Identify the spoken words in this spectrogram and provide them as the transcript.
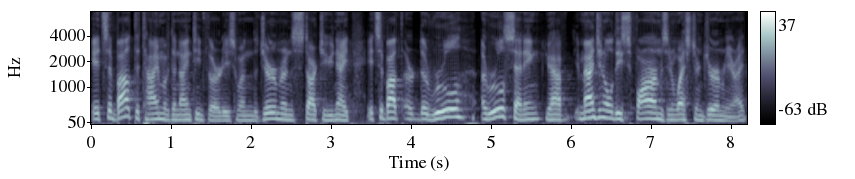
It's about the time of the 1930s when the Germans start to unite. It's about uh, the rule, a rule setting. You have, imagine all these farms in Western Germany, right?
